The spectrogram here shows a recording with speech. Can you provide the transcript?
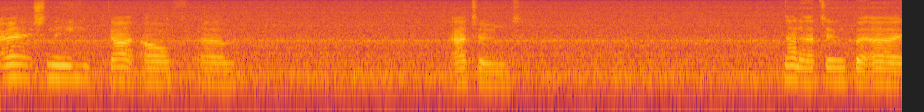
I actually got off um, iTunes not iTunes, but uh,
